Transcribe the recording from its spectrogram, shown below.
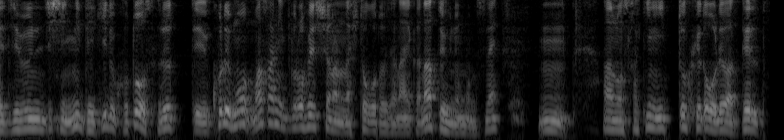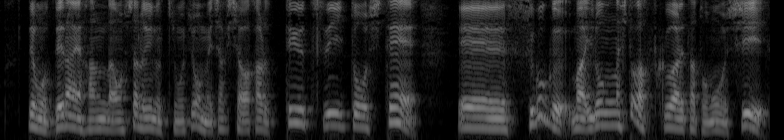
ー、自分自身にできることをするっていう、これもまさにプロフェッショナルな一言じゃないかなというふうに思うんですね。うん。あの、先に言っとくけど俺は出ると。でも出ない判断をしたらいいの気持ちもめちゃくちゃわかるっていうツイートをして、えー、すごく、まあ、いろんな人が救われたと思うし、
